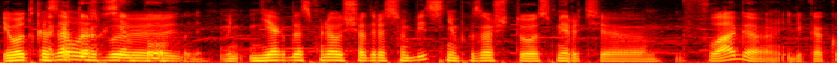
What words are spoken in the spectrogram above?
И вот казалось бы, я когда смотрел еще «Адрес убийц», мне показалось, что смерть э, Флага, или как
